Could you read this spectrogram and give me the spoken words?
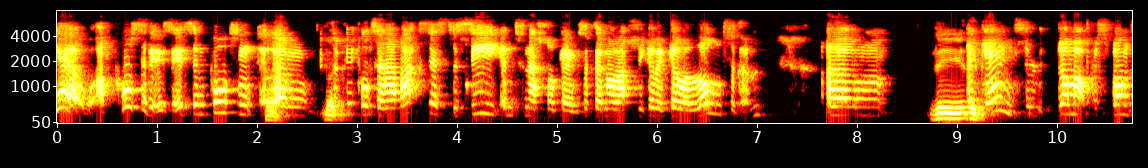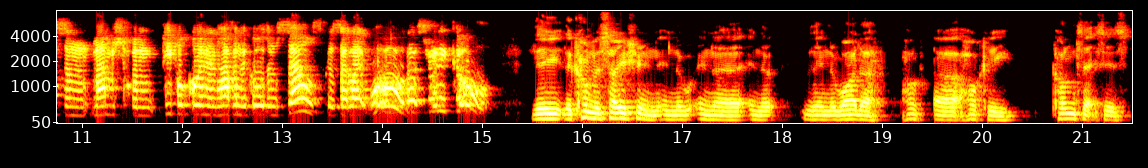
yeah, of course it is. It's important oh, um, for people to have access to see international games if they're not actually going to go along to them. Um, the, the, again to drum up response and membership and people going and having to go themselves because they're like, whoa, that's really cool. The the conversation in the in the in the within the wider ho- uh, hockey context is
